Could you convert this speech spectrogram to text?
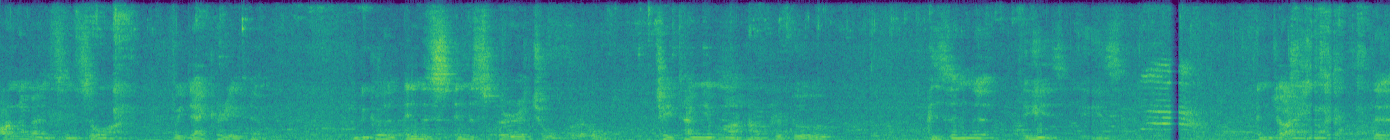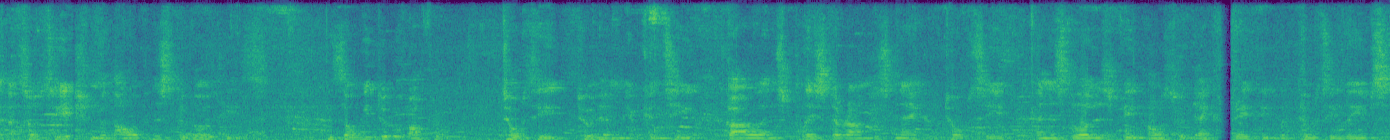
ornaments and so on. We decorate him. Because in the, in the spiritual world, Chaitanya Mahaprabhu is in the, he's, he's enjoying the association with all of his devotees. And so we do offer Tulsi to him. You can see garlands placed around his neck Tulsi and his lotus feet also decorated with Tulsi leaves.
